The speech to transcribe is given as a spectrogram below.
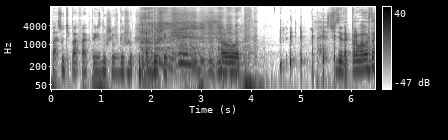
По сути, по факту, из души в душу, от души. Вот. Чуть я так порвало-то.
